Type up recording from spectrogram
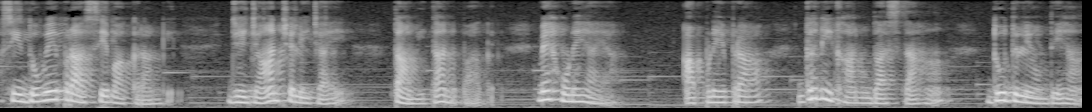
ਅਸੀਂ ਦੋਵੇਂ ਭਰਾ ਸੇਵਾ ਕਰਾਂਗੇ। ਜੇ ਜਾਨ ਚਲੀ ਜਾਏ, ਤਾਂ ਵੀ ਧੰਨ ਭਾਗ। ਮੈਂ ਹੁਣੇ ਆਇਆ। ਆਪਣੇ ਭਰਾ ਗਨੀ ਖਾਨ ਨੂੰ ਦੱਸਦਾ ਹਾਂ, ਦੁੱਧ ਲਿਆਉਂਦੇ ਹਾਂ।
